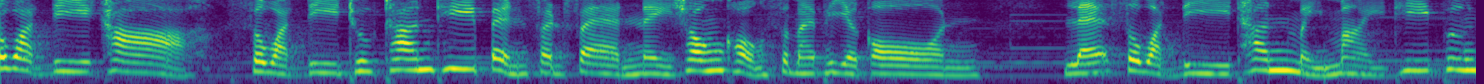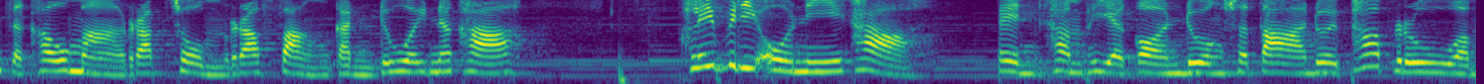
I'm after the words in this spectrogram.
สวัสดีค่ะ สวัสดีทุกท่านที่เป็นแฟนๆ ในช่องของสมัยพยากรณ์ และสวัสดีท่านใหม่ๆ ที่เพิ่งจะเข้ามารับชมรับฟังกันด้วยนะคะ คลิปวิดีโอนี้ค่ะ เป็นคำพยากรณ์ดวงชะตาโดยภาพรวม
